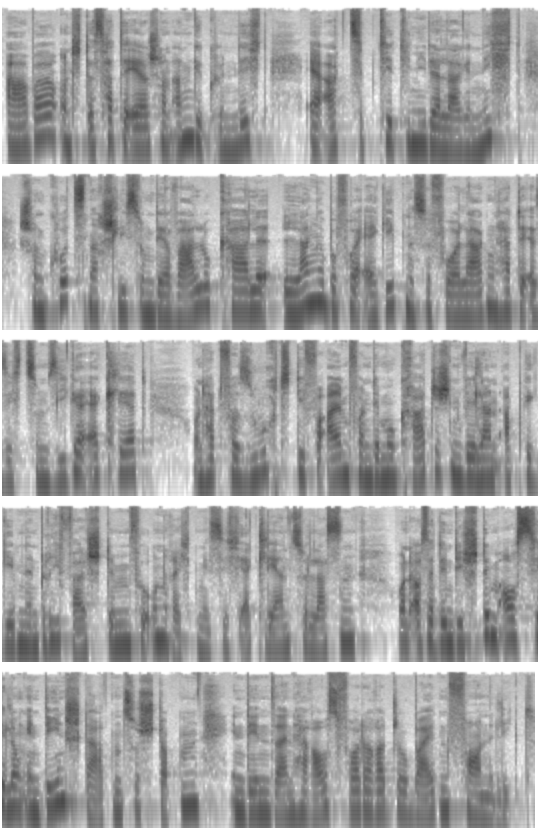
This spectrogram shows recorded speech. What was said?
Aber, und das hatte er schon angekündigt, er akzeptiert die Niederlage nicht. Schon kurz nach Schließung der Wahllokale, lange bevor Ergebnisse vorlagen, hatte er sich zum Sieger erklärt und hat versucht, die vor allem von demokratischen Wählern abgegebenen Briefwahlstimmen für unrechtmäßig erklären zu lassen und außerdem die Stimmauszählung in in den Staaten zu stoppen, in denen sein Herausforderer Joe Biden vorne liegt.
